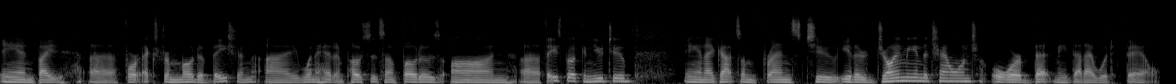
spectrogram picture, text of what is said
And by uh, for extra motivation, I went ahead and posted some photos on uh, Facebook and YouTube, and I got some friends to either join me in the challenge or bet me that I would fail.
